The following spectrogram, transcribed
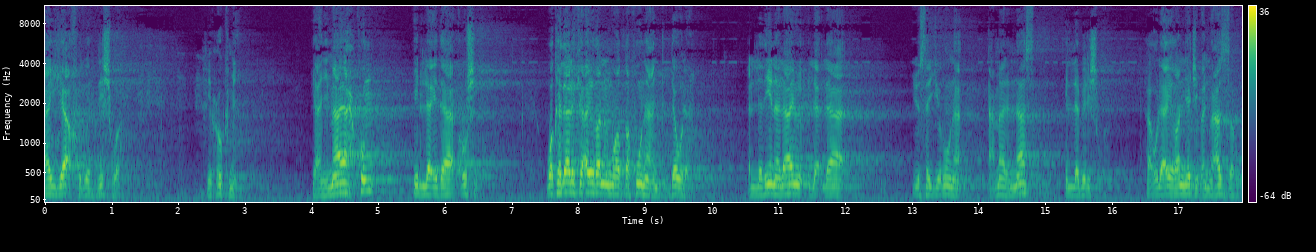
أن يأخذ الرشوة في حكمه يعني ما يحكم إلا إذا رشي وكذلك أيضا الموظفون عند الدولة الذين لا لا يسيرون أعمال الناس إلا برشوة. هؤلاء أيضا يجب أن يعزروا.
